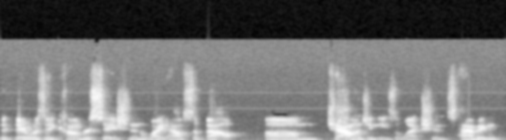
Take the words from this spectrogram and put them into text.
that there was a conversation in the White House about um, challenging these elections, having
